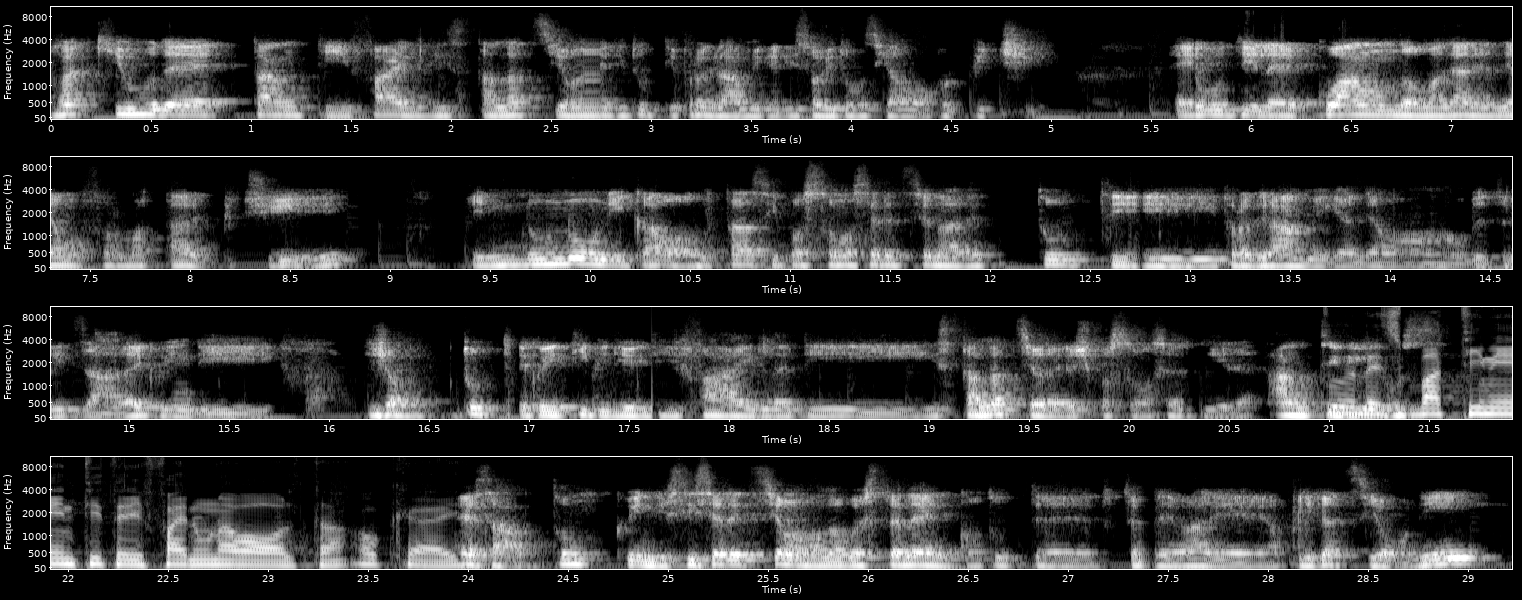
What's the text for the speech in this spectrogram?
racchiude tanti file di installazione di tutti i programmi che di solito usiamo col PC. È utile quando magari andiamo a formattare il PC, in un'unica volta si possono selezionare tutti i programmi che andiamo ad utilizzare, quindi diciamo tutti quei tipi di, di file di installazione che ci possono servire. Antivirus. Tu le sbattimenti te li fai in una volta, ok. Esatto, quindi si selezionano da questo elenco tutte, tutte le varie applicazioni,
